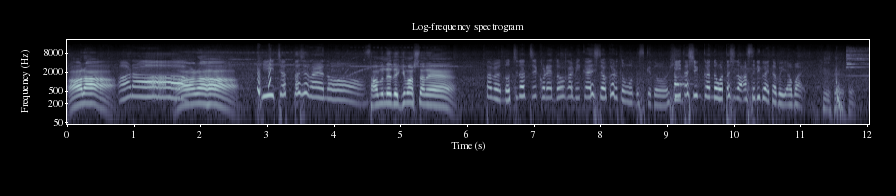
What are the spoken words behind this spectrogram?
あら。あら。あら。ー引いちゃったじゃないの。サムネできましたね。多分後々これ動画見返して分かると思うんですけど引いた瞬間の私の焦り具合多分やばい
